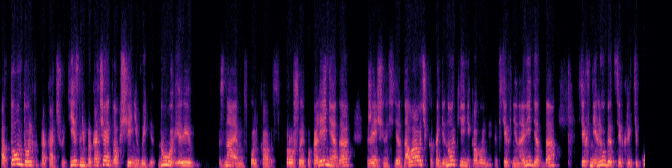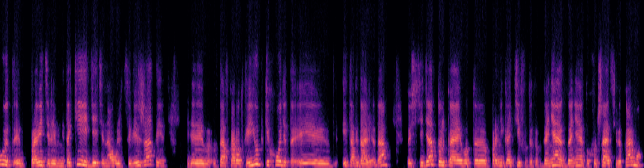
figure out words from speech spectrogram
Потом только прокачивать. Если не прокачает, вообще не выйдет. Ну, и знаем, сколько прошлое поколение, да, женщины сидят на лавочках, одинокие, никого, всех ненавидят, да, всех не любят, всех критикуют, правители не такие, дети на улице визжат, и, и да, в короткой юбке ходят и, и так далее, да. То есть сидят только и вот э, про негатив вот этот гоняют, гоняют, ухудшают себе карму.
